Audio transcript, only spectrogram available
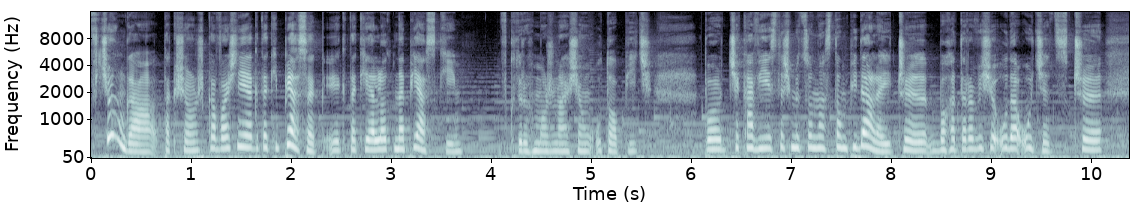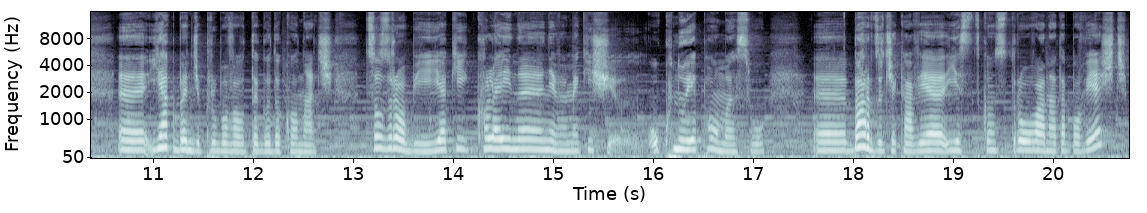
wciąga ta książka właśnie jak taki piasek, jak takie lotne piaski, w których można się utopić bo ciekawi jesteśmy, co nastąpi dalej. Czy bohaterowi się uda uciec, czy e, jak będzie próbował tego dokonać, co zrobi, jaki kolejny, nie wiem, jakiś uknuje pomysł. E, bardzo ciekawie jest skonstruowana ta powieść.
